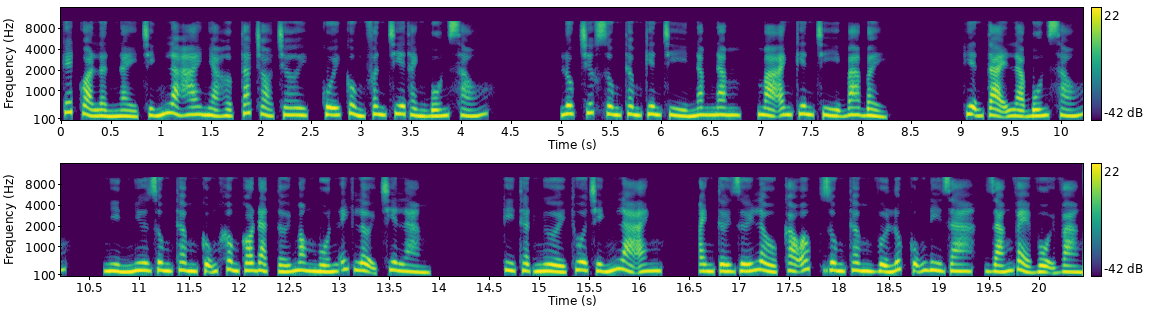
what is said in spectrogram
Kết quả lần này chính là hai nhà hợp tác trò chơi, cuối cùng phân chia thành 4-6. Lúc trước Dung Thâm kiên trì 5 năm, mà anh kiên trì 3-7. Hiện tại là 46, nhìn như dung thâm cũng không có đạt tới mong muốn ích lợi chia làm. Kỳ thật người thua chính là anh. Anh tới dưới lầu cao ốc dung thâm vừa lúc cũng đi ra, dáng vẻ vội vàng,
